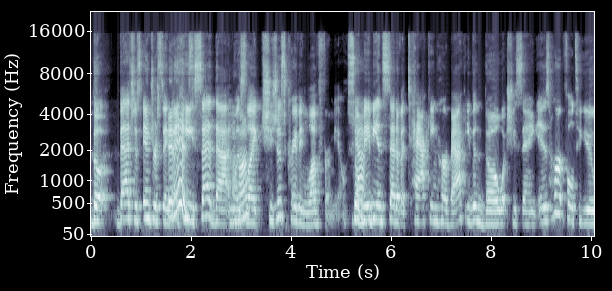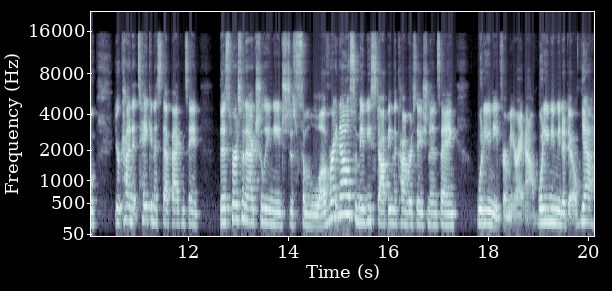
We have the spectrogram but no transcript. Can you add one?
the that's just interesting It that is. he said that and was Uh-huh. like, she's just craving love from you. So Yeah. maybe instead of attacking her back, even though what she's saying is hurtful to you, you're kind of taking a step back and saying, this person actually needs just some love right now. So maybe stopping the conversation and saying, What do you need from me right now? What do you need me to do? Yeah.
